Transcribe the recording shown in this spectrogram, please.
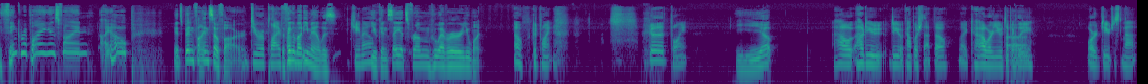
I think replying is fine. I hope. It's been fine so far. Do you reply The thing about email is Gmail? you can say it's from whoever you want. Oh, good point. good point. Yep. How how do you do you accomplish that though? Like how are you typically or do you just not?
